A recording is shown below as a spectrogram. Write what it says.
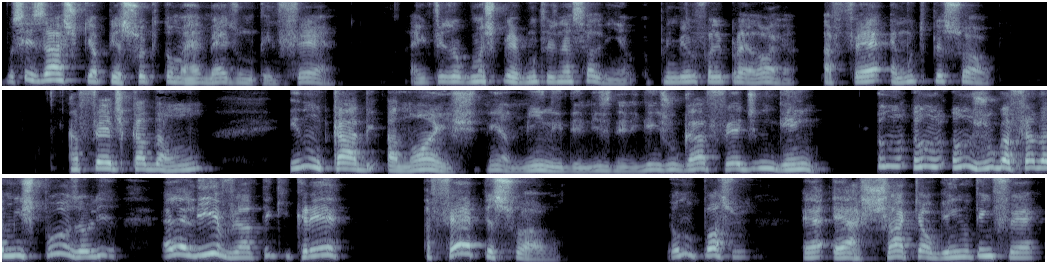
Vocês acham que a pessoa que toma remédio não tem fé? Aí fiz algumas perguntas nessa linha. Primeiro, falei para ela: olha, a fé é muito pessoal. A fé é de cada um e não cabe a nós, nem a mim, nem Denise, nem ninguém, julgar a fé de ninguém. Eu não, eu não, eu não julgo a fé da minha esposa. Li, ela é livre, ela tem que crer. A fé é pessoal. Eu não posso é, é achar que alguém não tem fé.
